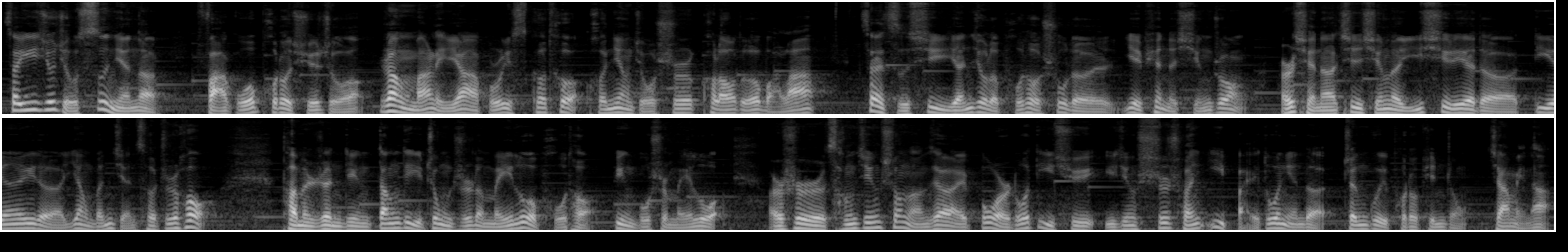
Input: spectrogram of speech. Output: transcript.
在一九九四年呢，法国葡萄学者让·马里亚·布瑞斯科特和酿酒师克劳德·瓦拉在仔细研究了葡萄树的叶片的形状，而且呢，进行了一系列的 DNA 的样本检测之后，他们认定当地种植的梅洛葡萄并不是梅洛，而是曾经生长在波尔多地区已经失传一百多年的珍贵葡萄品种加美纳。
